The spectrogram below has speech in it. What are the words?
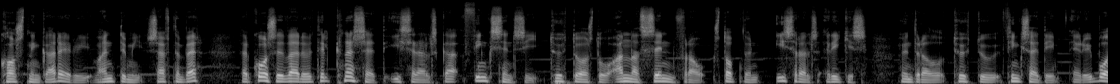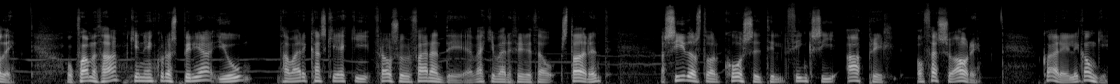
Kostningar eru í vandum í september þegar kosið verður til Knesset Ísraelska þingsins í 20. og annað sinn frá stopnun Ísraels ríkis. 120 þingsæti eru í bóði. Og hvað með það, kynni einhver að spyrja? Jú, það væri kannski ekki frásögur færandi ef ekki væri fyrir þá staðrind að síðast var kosið til þings í april á þessu ári. Hvað er eiginlega gangi?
